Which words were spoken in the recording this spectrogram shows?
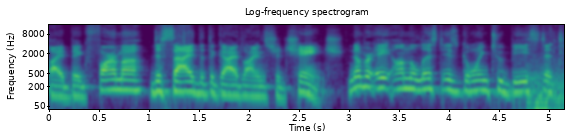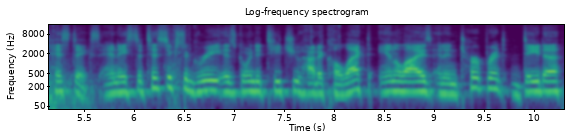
by Big Pharma decide that the guidelines should change. Number eight on the list is going to be statistics, and a statistics degree is going to teach you how to collect, analyze, and interpret data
